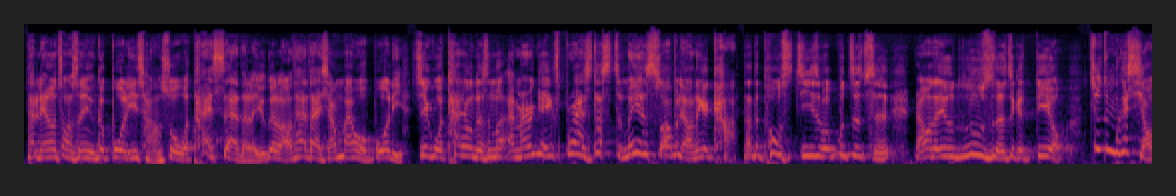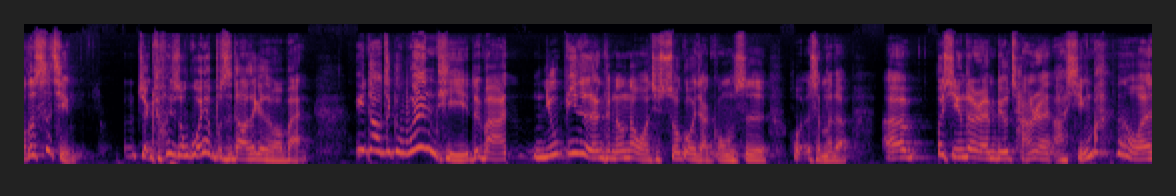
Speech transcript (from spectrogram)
他联合创始人有个玻璃厂，说我太 sad 了，有个老太太想买我玻璃，结果他用的什么 American Express，他怎么也刷不了那个卡，他的 POS 机什么不支持，然后他就 lose 了这个 deal，就这么个小的事情。这个东西说我也不知道这个怎么办。遇到这个问题，对吧？牛逼的人可能那我去收购一家公司或什么的，呃，不行的人，比如常人啊，行吧，那我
